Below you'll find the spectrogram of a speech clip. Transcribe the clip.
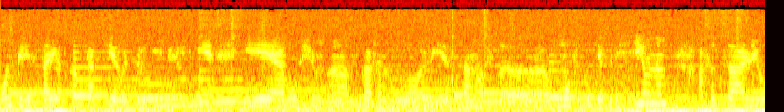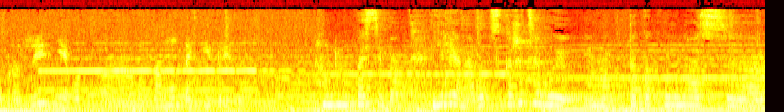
он перестает контактировать с другими людьми и, в общем, а, скажем, становится, э, может быть агрессивным, а социальный образ жизни, вот в основном такие признаки. Спасибо. Елена, вот скажите вы, так как у нас э,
